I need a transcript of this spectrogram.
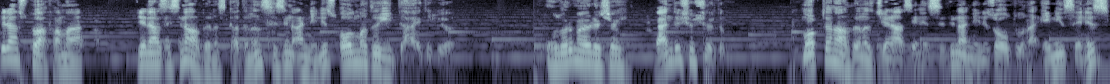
Biraz tuhaf ama Cenazesini aldığınız kadının sizin anneniz olmadığı iddia ediliyor. Olur mu öyle şey? Ben de şaşırdım. Morgdan aldığınız cenazenin sizin anneniz olduğuna eminseniz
